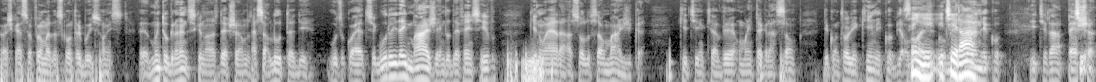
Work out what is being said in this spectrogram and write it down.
Eu acho que essa foi uma das contribuições é, muito grandes que nós deixamos nessa luta de uso correto seguro e da imagem do defensivo, que não era a solução mágica, que tinha que haver uma integração de controle químico, biológico, Sim, e, e tirar, mecânico e tirar a pecha.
